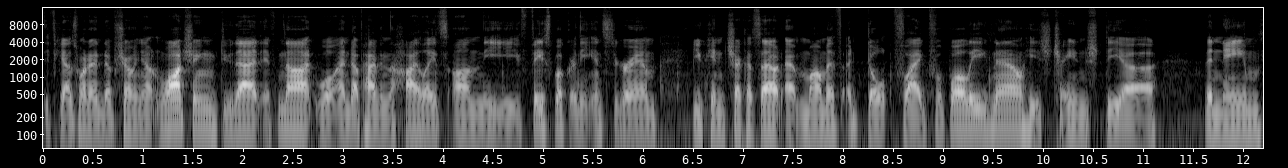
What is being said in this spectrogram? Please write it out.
if you guys want to end up showing out and watching, do that. If not, we'll end up having the highlights on the Facebook or the Instagram. You can check us out at Monmouth Adult Flag Football League now. He's changed the uh, the name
